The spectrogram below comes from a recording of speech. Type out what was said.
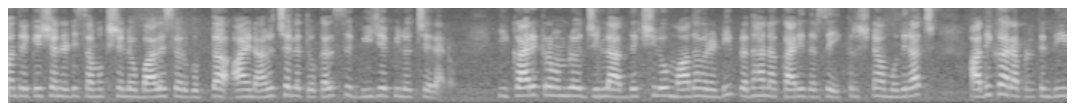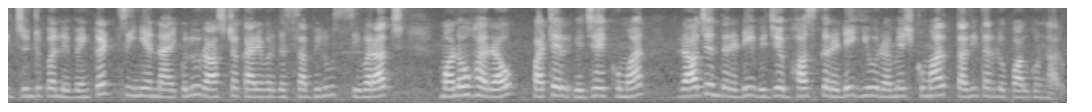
మంత్రి కిషన్ రెడ్డి సమక్షంలో బాలేశ్వర్ గుప్తా ఆయన అనుచరులతో కలిసి బీజేపీలో చేరారు. ఈ కార్యక్రమంలో జిల్లా అధ్యక్షులు మాధవరెడ్డి ప్రధాన కార్యదర్శి కృష్ణ ముదిరాజ్ అధికార ప్రతినిధి జుంటుపల్లి వెంకట్ సీనియర్ నాయకులు రాష్ట్ర కార్యవర్గ సభ్యులు శివరాజ్ మనోహర్ రావు పటేల్ విజయ్ కుమార్ రాజేందర్ రెడ్డి విజయ్ భాస్కర్ రెడ్డి యు రమేష్ కుమార్ తదితరులు పాల్గొన్నారు.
